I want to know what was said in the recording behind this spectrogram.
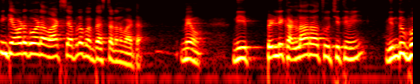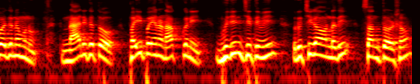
ఇంకెవడు కూడా వాట్సాప్లో పంపేస్తాడనమాట. మేము మీ పెళ్ళి కళ్ళారా చూచితిమి విందు భోజనమును నాలికతో పై పైన నాక్కుని భుజించితిమి రుచిగా ఉన్నది సంతోషం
